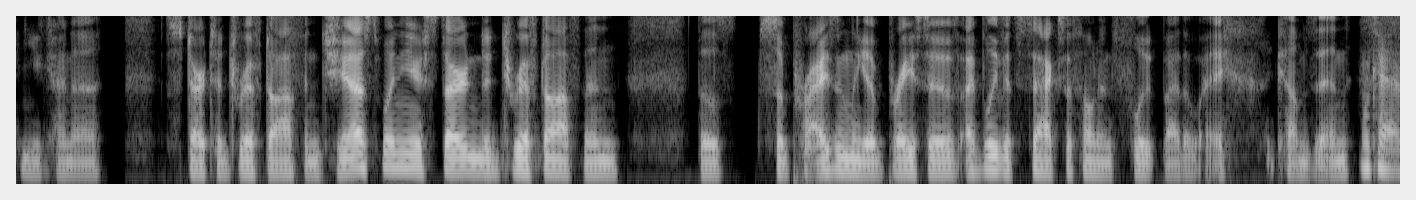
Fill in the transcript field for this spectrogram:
and you kind of start to drift off, and just when you're starting to drift off, then those surprisingly abrasive, I believe it's saxophone and flute, by the way, comes in, Okay.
